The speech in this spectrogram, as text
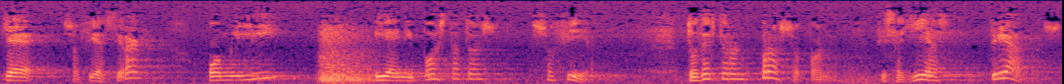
και σοφία σειρά ομιλεί η ενυπόστατος σοφία το δεύτερον πρόσωπον της Αγίας Τριάδος.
